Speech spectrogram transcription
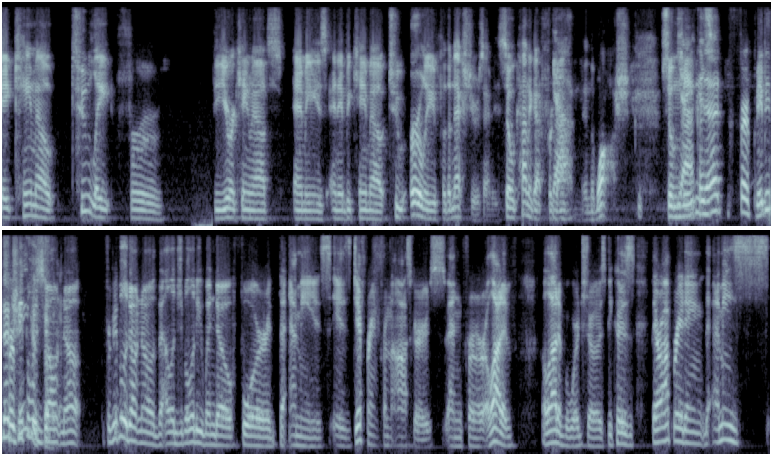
it came out too late for the year it came out's Emmys, and it became out too early for the next year's Emmys. So it kind of got forgotten yeah. in the wash. So yeah, maybe that for maybe that for people who don't know for people who don't know, the eligibility window for the Emmys is different from the Oscars and for a lot of a lot of award shows because they're operating the Emmys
